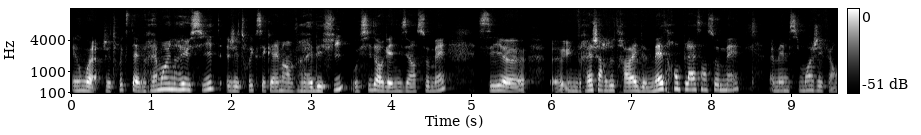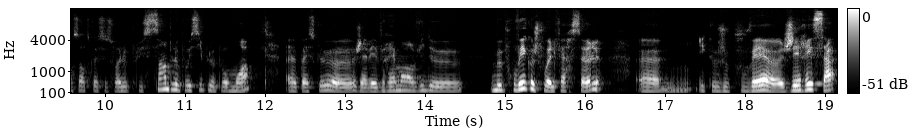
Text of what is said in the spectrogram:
Et donc voilà, j'ai trouvé que c'était vraiment une réussite. J'ai trouvé que c'est quand même un vrai défi aussi d'organiser un sommet. C'est euh, euh, une vraie charge de travail de mettre en place un sommet, même si moi j'ai fait en sorte que ce soit le plus simple possible pour moi, parce que j'avais vraiment envie de me prouver que je pouvais le faire seule. Euh, et que je pouvais euh, gérer ça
